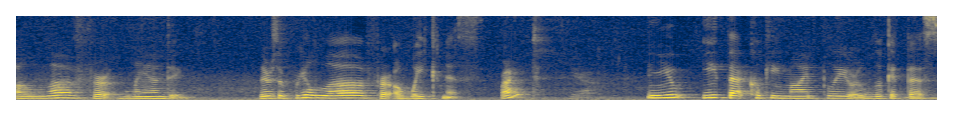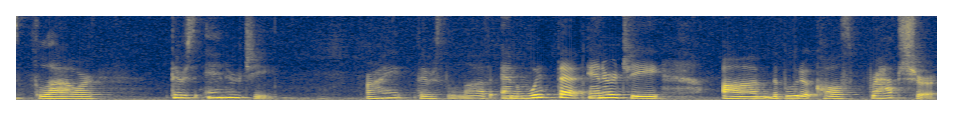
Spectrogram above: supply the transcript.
a love for landing. There's a real love for awakeness, right? Yeah. And you eat that cookie mindfully or look at this mm-hmm. flower, there's energy, right? There's love. And with that energy, um, the Buddha calls rapture.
